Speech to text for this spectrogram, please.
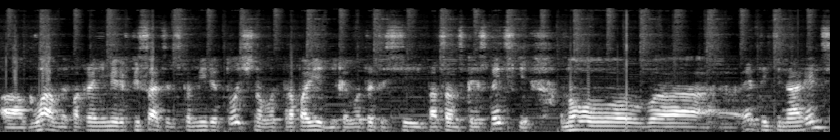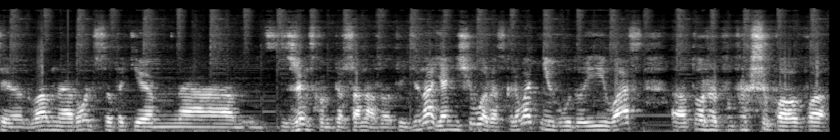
а, главный, по крайней мере, в писательском мире точно, вот проповедника вот этой всей пацанской эстетики, но в а, этой киноленте главная роль все-таки женскому персонажу отведена. Я ничего раскрывать не буду, и вас тоже попрошу по, по,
